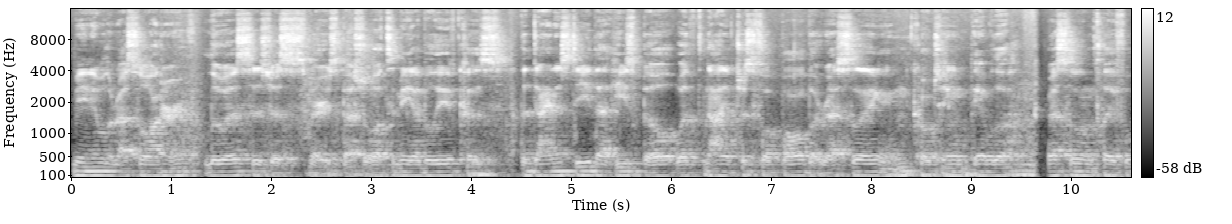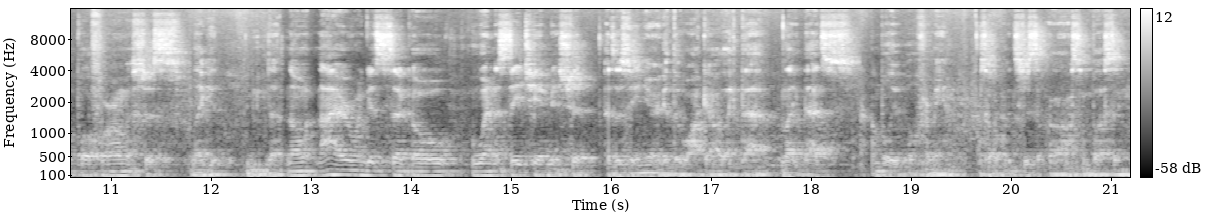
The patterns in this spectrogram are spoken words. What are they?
being able to wrestle under Lewis is just very special to me, I believe, because the dynasty that he's built with not just football but wrestling and coaching, being able to wrestle and play football for him is just like no, not everyone gets to go win a state championship as a senior and get to walk out like that. Like that's unbelievable for me. So it's just an awesome blessing.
